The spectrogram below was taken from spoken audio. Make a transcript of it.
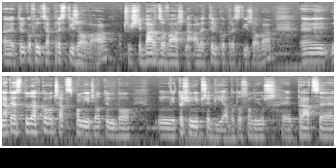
e, tylko funkcja prestiżowa, oczywiście bardzo ważna, ale tylko prestiżowa. Natomiast dodatkowo trzeba wspomnieć o tym, bo mm, to się nie przebija, bo to są już prace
